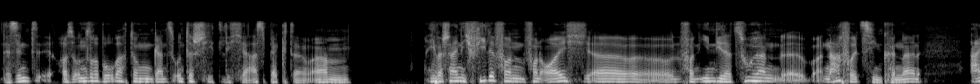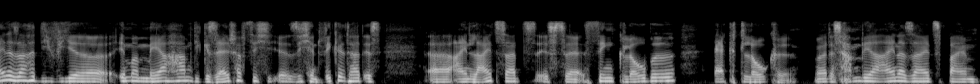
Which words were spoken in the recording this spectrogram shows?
Das sind aus unserer Beobachtung ganz unterschiedliche Aspekte. Ähm, wahrscheinlich viele von, von euch, äh, von Ihnen, die dazuhören, äh, nachvollziehen können. Ne? Eine Sache, die wir immer mehr haben, die Gesellschaft sich, äh, sich entwickelt hat, ist äh, ein Leitsatz, ist äh, Think Global, Act Local. Ne? Das haben wir einerseits beim,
